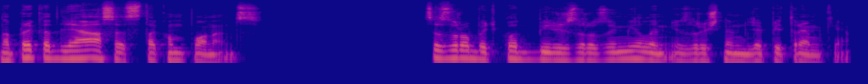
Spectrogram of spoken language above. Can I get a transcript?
Наприклад, для Assets та Components. Це зробить код більш зрозумілим і зручним для підтримки.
